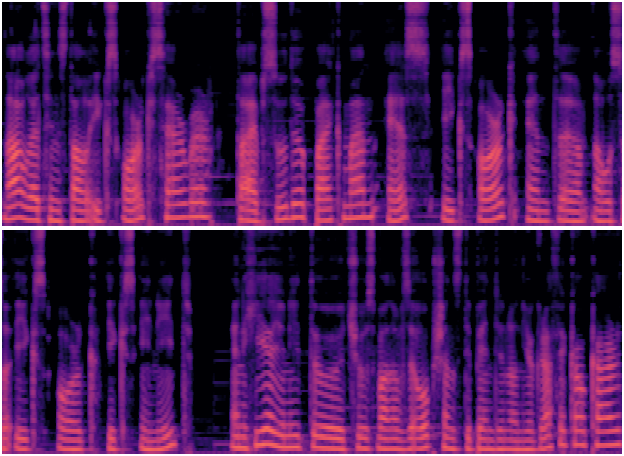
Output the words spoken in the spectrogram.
Now let's install xorg server. Type sudo pacman s xorg and uh, also xorg xinit. And here you need to choose one of the options depending on your graphical card.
